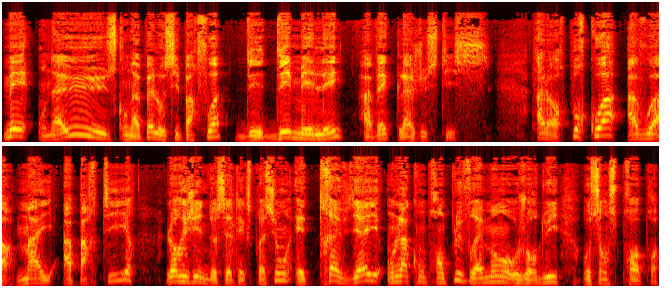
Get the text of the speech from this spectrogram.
mais on a eu ce qu'on appelle aussi parfois des démêlés avec la justice. Alors, pourquoi avoir maille à partir L'origine de cette expression est très vieille, on ne la comprend plus vraiment aujourd'hui au sens propre,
